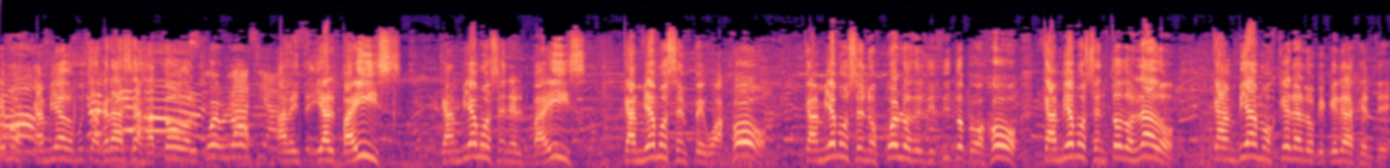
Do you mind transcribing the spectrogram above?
Hemos cambiado, muchas gracias a todo el pueblo y al país. Cambiamos en el país cambiamos en Peguajó, cambiamos en los pueblos del distrito de Peguajó, cambiamos en todos lados, cambiamos, que era lo que quería la gente.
